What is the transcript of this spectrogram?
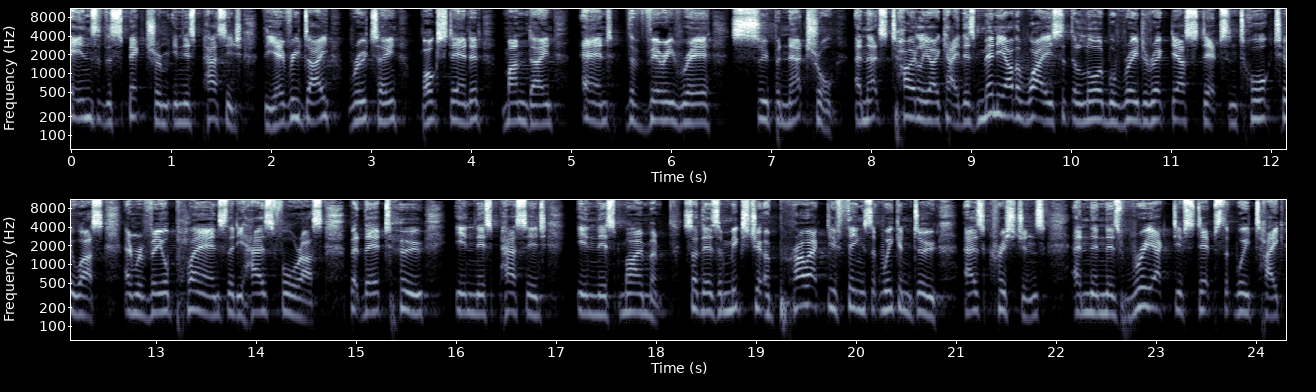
ends of the spectrum in this passage the everyday, routine, bog standard, mundane, and the very rare supernatural. And that's totally okay. There's many other ways that the Lord will redirect our steps and talk to us and reveal plans that He has for us. But there too in this passage in this moment. So there's a mixture of proactive things that we can do as Christians, and then there's reactive steps that we take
